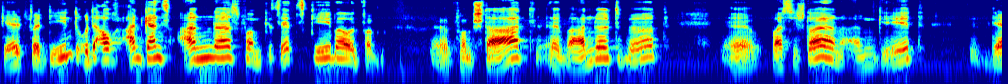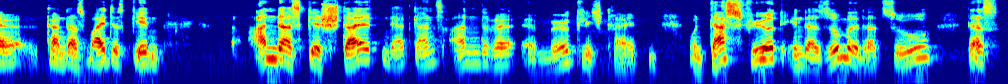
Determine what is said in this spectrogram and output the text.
Geld verdient und auch an, ganz anders vom Gesetzgeber und vom, äh, vom Staat äh, behandelt wird, äh, was die Steuern angeht, der kann das weitestgehend anders gestalten, der hat ganz andere äh, Möglichkeiten. Und das führt in der Summe dazu, dass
